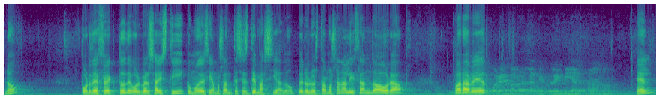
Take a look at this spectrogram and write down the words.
¿No? Por defecto, devolver sizeT, como decíamos antes, es demasiado, pero lo estamos analizando ahora para ver... el.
